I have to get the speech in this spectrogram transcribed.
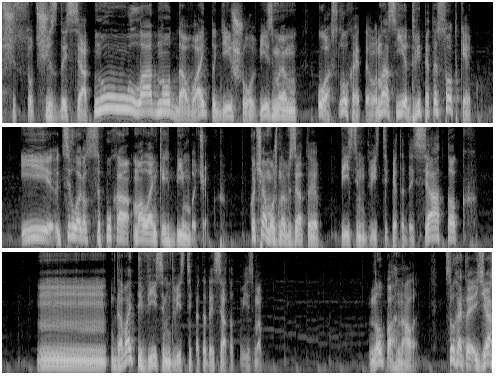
660. Ну, ладно, давай тоді що, візьмем. О, слухайте, у нас є дві п'ятисотки і ціла розсипуха маленьких бімбочок. Хоча можна взяти 8 250-ок. Давайте 8 250-ок візьмемо. Ну, погнали. Слухайте, я,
